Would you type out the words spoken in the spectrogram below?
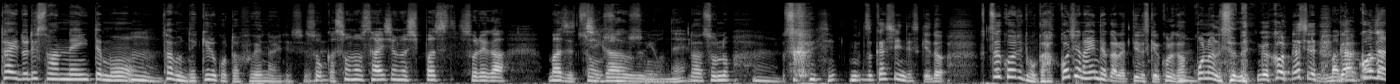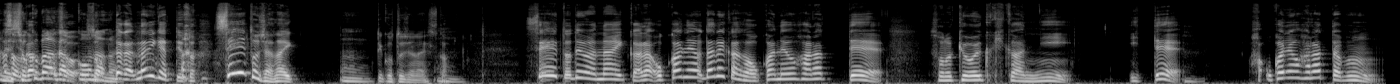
態度で3年いても、うん。多分できることは増えないですよね。そうかその最初の出発それがまず違そうそうそう。うよねだからその、うん。すごい難しいんですけど、普通こういう時も学校じゃないんだからって言うんですけど、これ学校なんですよね。学校なしでまあ学校なのよそう職場は学校なのよ。そう。そうだから何かっていうと、生徒じゃないっうん。てことじゃないですか。生徒ではないから、お金を、誰かがお金を払って、その教育機関にいて、はお金を払った分、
